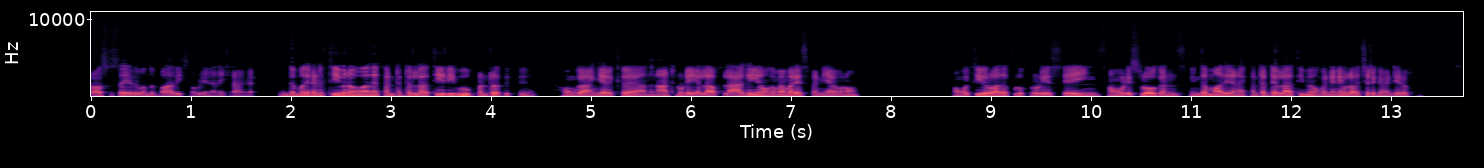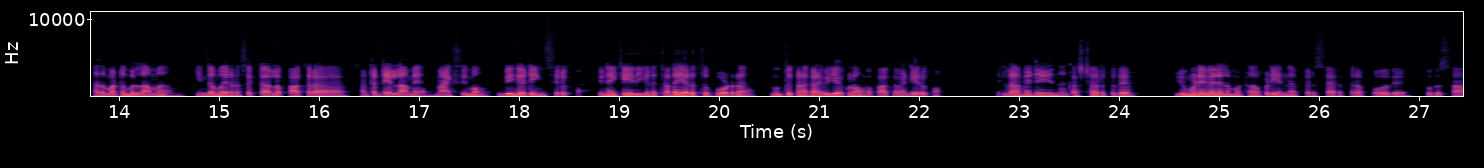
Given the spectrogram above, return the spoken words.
ப்ராசஸை இது வந்து பாதிக்கும் அப்படின்னு நினைக்கிறாங்க. இந்த மாதிரியான தீவிரவாத கண்டென்ட் எல்லாத்தையும் ரிவ்யூ பண்ணுறதுக்கு அவங்க அங்கே இருக்கிற அந்த நாட்டினுடைய எல்லா ஃப்ளாகையும் அவங்க மெமரைஸ் பண்ணி ஆகணும். அவங்க தீவிரவாத குழுக்களுடைய சேயிங்ஸ் அவங்களுடைய ஸ்லோகன்ஸ் இந்த மாதிரியான கண்டென்ட் எல்லாத்தையுமே அவங்க நினைவில் வச்சிருக்க வேண்டியிருக்கும். அது மட்டும் இல்லாமல் இந்த மாதிரியான செக்டாரில் பார்க்குற கண்டென்ட் எல்லாமே மேக்ஸிமம் பிஹெடிங்ஸ் இருக்கும். பிணை கைதிகளை தலையறுத்து போடுற நூற்றுக்கணக்கான வீடியோக்களும் அவங்க பார்க்க வேண்டியிருக்கும். எல்லா வேலையும் தான் கஷ்டம் இருக்குது. இவங்களுடைய வேலையில் மட்டும் அப்படி என்ன பெருசாக இருக்கிற போகுது புதுசாக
